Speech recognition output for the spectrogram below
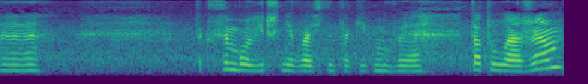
e, tak symbolicznie właśnie, tak jak mówię, tatuażem.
